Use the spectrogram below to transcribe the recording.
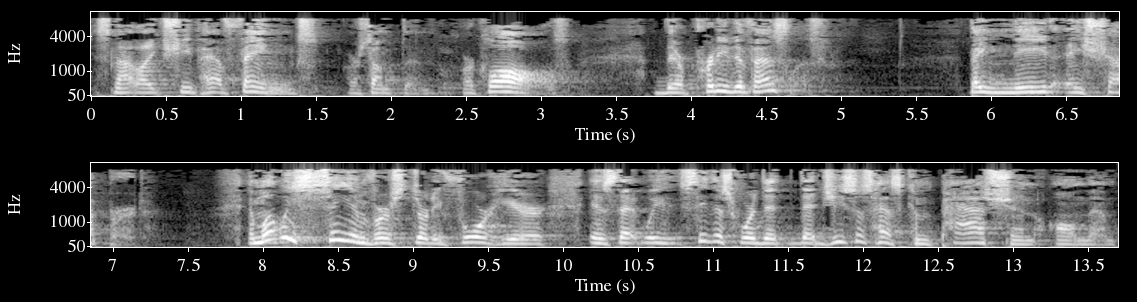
it's not like sheep have fangs or something or claws. They're pretty defenseless. They need a shepherd. And what we see in verse 34 here is that we see this word that, that Jesus has compassion on them.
